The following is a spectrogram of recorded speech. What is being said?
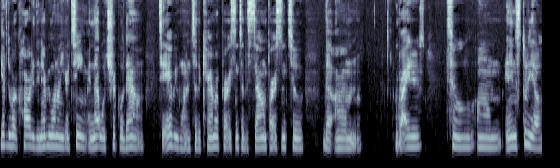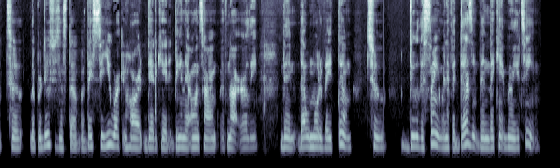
You have to work harder than everyone on your team, and that will trickle down to everyone, to the camera person, to the sound person, to the um, writers, to um, and in the studio to the producers and stuff. If they see you working hard, dedicated, being there on time, if not early, then that will motivate them to do the same. And if it doesn't, then they can't be on your team.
